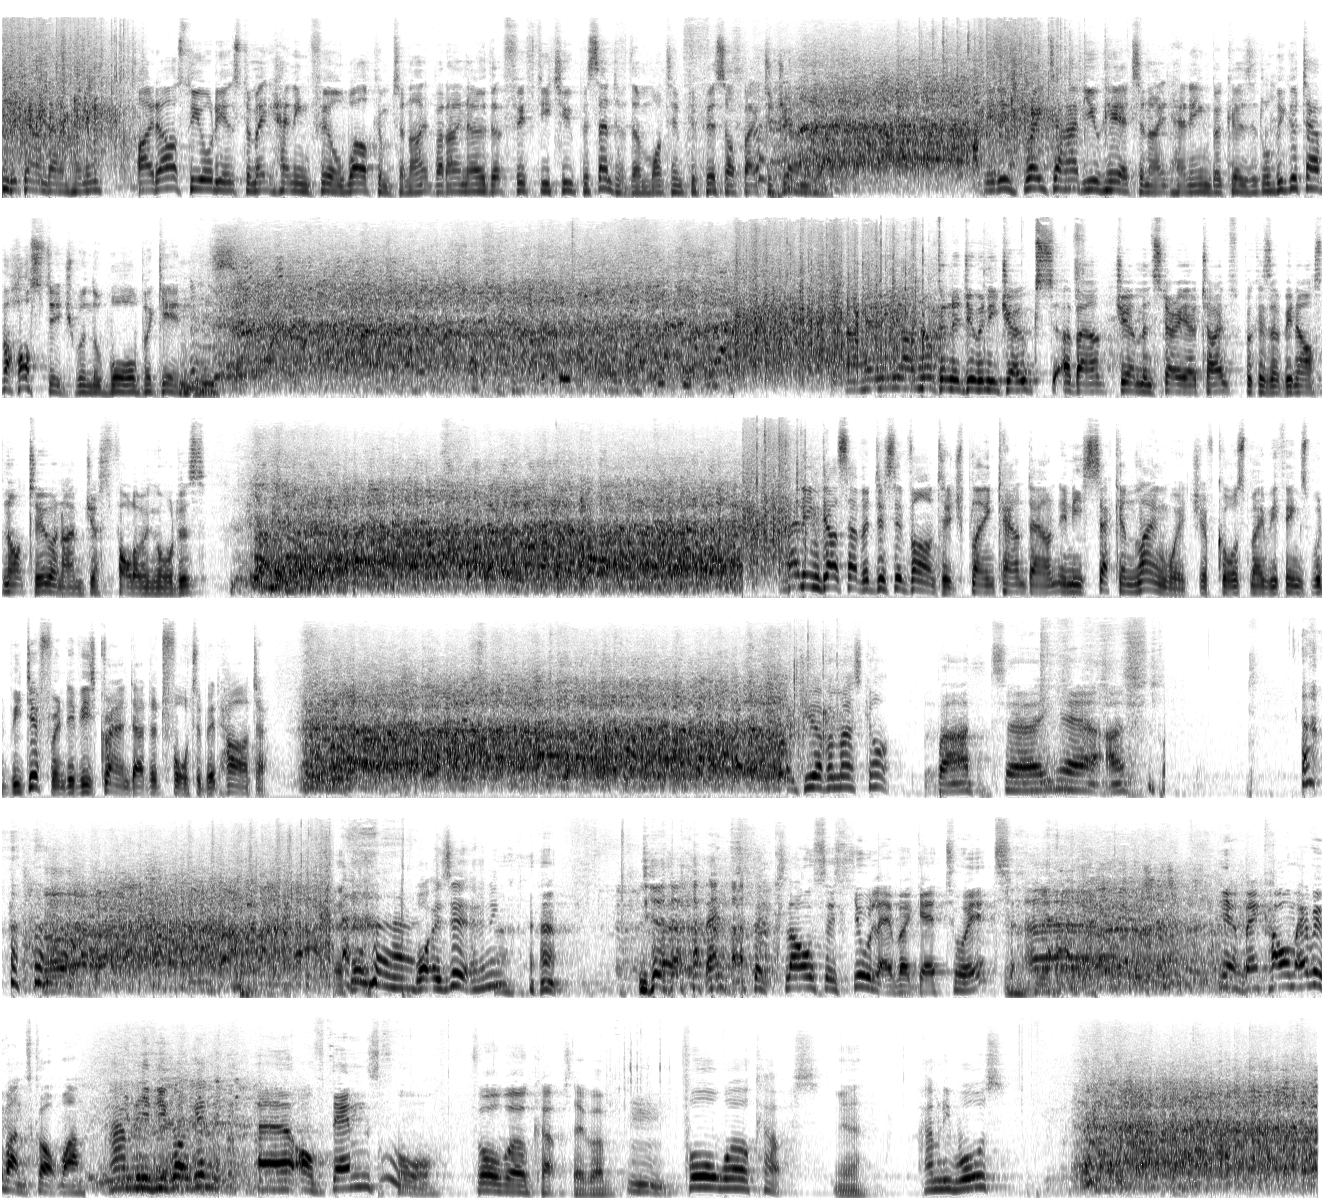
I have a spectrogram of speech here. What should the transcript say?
Welcome to Countdown, Henning. I'd asked the audience to make Henning feel welcome tonight, but I know that 52% of them want him to piss off back to Germany. it is great to have you here tonight, Henning, because it'll be good to have a hostage when the war begins. Now, Henning, I'm not going to do any jokes about German stereotypes because I've been asked not to, and I'm just following orders. Does have a disadvantage playing Countdown in his second language. Of course, maybe things would be different if his granddad had fought a bit harder. do you have a mascot? But uh, yeah, I... What is it, Henning? that's the closest you'll ever get to it. Uh, yeah, back home, everyone's got one. How many have you got again? Uh, of them, four. Four World Cups they've won. Mm. Four World Cups. Yeah. How many wars?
